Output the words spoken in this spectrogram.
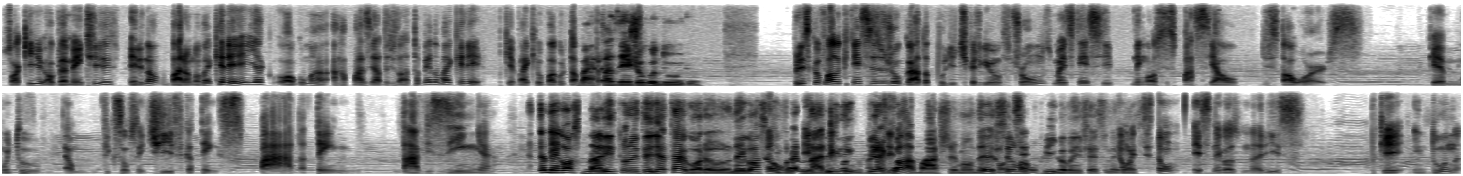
Só que, obviamente, ele não, o barão não vai querer e a- alguma rapaziada de lá também não vai querer. Porque vai que o bagulho tá Vai fazer jogo duro. Por isso que eu falo que tem essa jogada política de Game of Thrones, mas tem esse negócio espacial de Star Wars. Que é muito. É uma ficção científica, tem espada, tem navezinha. Tem um negócio no nariz que eu não entendi até agora. O negócio Não, que vai no nariz e do vem goela abaixo, irmão. Deve Não, ser uma esse- horrível pra enfiar esse Então negócio. esse, então, esse negócio do nariz, porque em Duna,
